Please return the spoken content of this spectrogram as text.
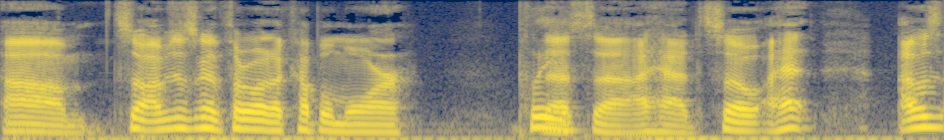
um so I'm just gonna throw out a couple more please. That's uh, I had. So I had I was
